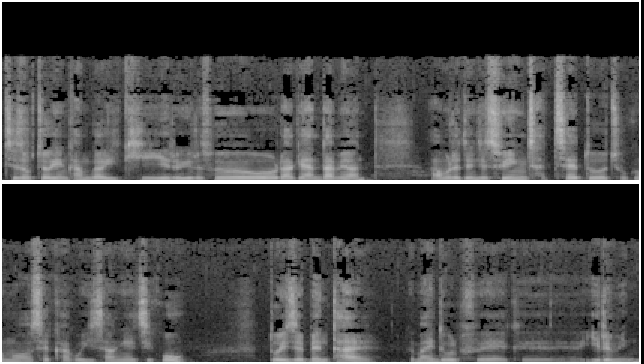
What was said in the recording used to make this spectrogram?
지속적인 감각 익히기를 소홀하게 한다면 아무래도 이제 스윙 자체도 조금 어색하고 이상해지고 또 이제 멘탈 그 마인드 골프의 그 이름인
